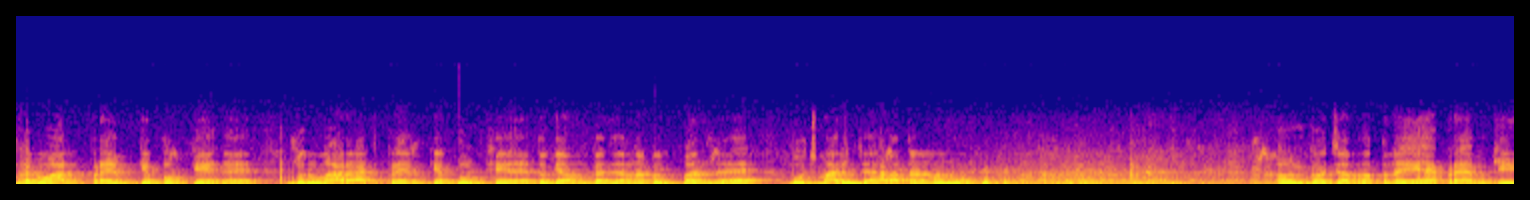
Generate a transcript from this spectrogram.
भगवान प्रेम के भूखे हैं, गुरु महाराज प्रेम के भूखे हैं तो क्या उनका झरना कोई बंद है? बूच मारी उसे, हरा मनु। उनको ज़रूरत नहीं है प्रेम की।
